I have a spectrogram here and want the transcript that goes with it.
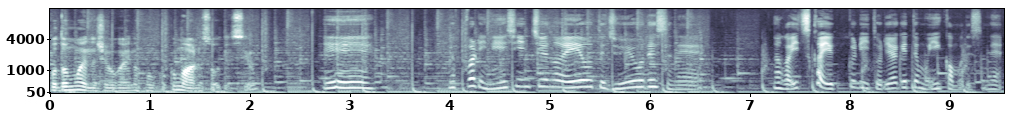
子供への障害の報告もあるそうですよ。えー、やっぱり妊娠中の栄養って重要ですね。なんかいつかゆっくり取り上げてもいいかもですね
